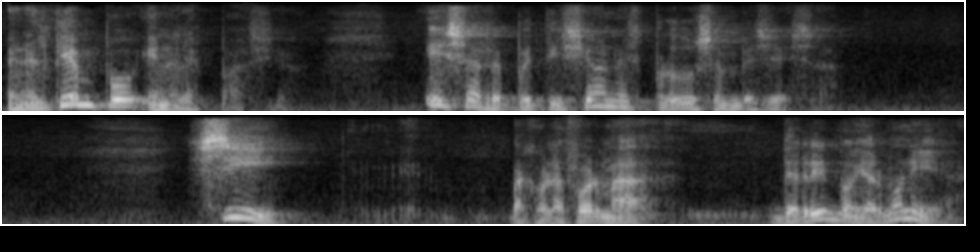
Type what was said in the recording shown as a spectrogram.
en el tiempo y en el espacio. Esas repeticiones producen belleza. Sí, bajo la forma de ritmo y armonía.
